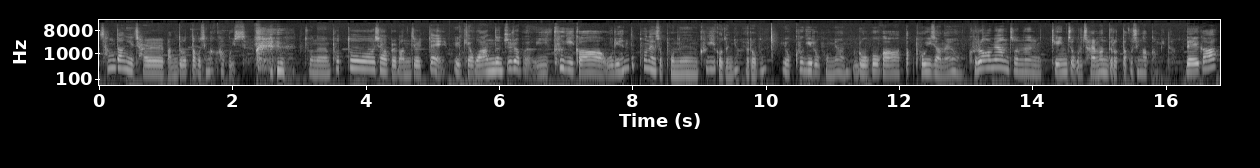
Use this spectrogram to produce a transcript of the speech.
상당히 잘 만들었다고 생각하고 있어요. 저는 포토샵을 만들 때 이렇게 완전 줄여봐요. 이 크기가 우리 핸드폰에서 보는 크기거든요, 여러분. 이 크기로 보면 로고가 딱 보이잖아요. 그러면 저는 개인적으로 잘 만들었다고 생각합니다. 내가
